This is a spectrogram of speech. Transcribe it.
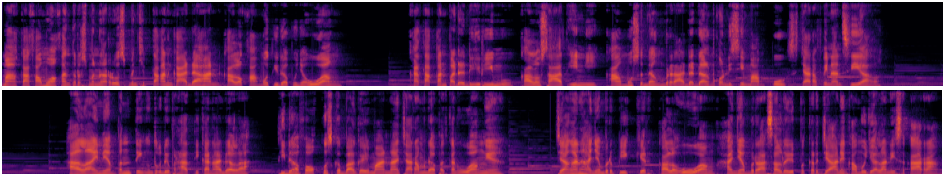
maka kamu akan terus-menerus menciptakan keadaan kalau kamu tidak punya uang. Katakan pada dirimu kalau saat ini kamu sedang berada dalam kondisi mampu secara finansial. Hal lain yang penting untuk diperhatikan adalah tidak fokus ke bagaimana cara mendapatkan uangnya. Jangan hanya berpikir kalau uang hanya berasal dari pekerjaan yang kamu jalani sekarang.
